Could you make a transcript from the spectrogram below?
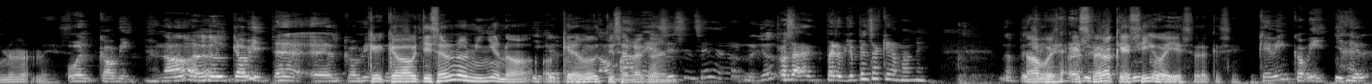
no mames. O el COVID. No, el COVID. El COVID. Que, que bautizaron a un niño, ¿no? ¿Y O qué- querían no bautizarlo no mames, acá. es en serio. Yo, o sea, pero yo pensaba que era mame. No, pensé No, pues que espero que Kevin sí, güey, espero que sí. Kevin COVID. Iker,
